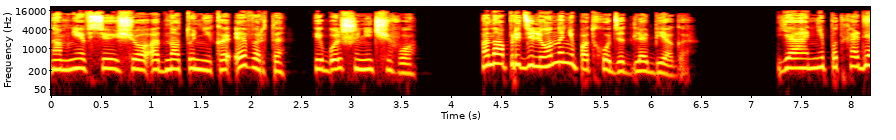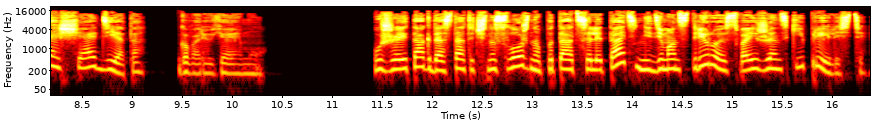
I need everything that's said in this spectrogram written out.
На мне все еще одна туника Эверта и больше ничего. Она определенно не подходит для бега. «Я неподходяще одета», — говорю я ему. Уже и так достаточно сложно пытаться летать, не демонстрируя свои женские прелести.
